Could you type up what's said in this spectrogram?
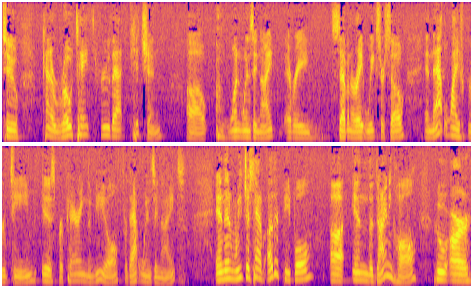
to kind of rotate through that kitchen uh, one Wednesday night every seven or eight weeks or so. And that life group team is preparing the meal for that Wednesday night. And then we just have other people uh, in the dining hall who are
